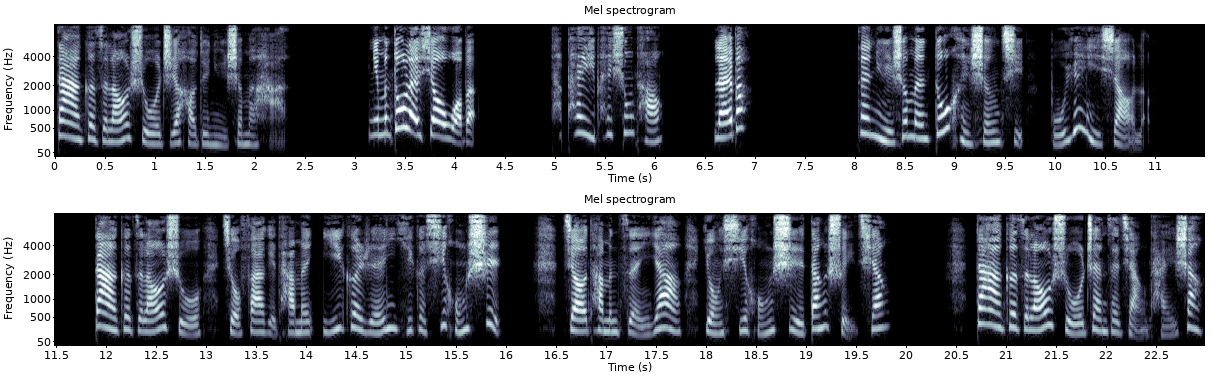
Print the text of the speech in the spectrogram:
大个子老鼠只好对女生们喊：“你们都来笑我吧！”他拍一拍胸膛：“来吧！”但女生们都很生气，不愿意笑了。大个子老鼠就发给他们一个人一个西红柿，教他们怎样用西红柿当水枪。大个子老鼠站在讲台上，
